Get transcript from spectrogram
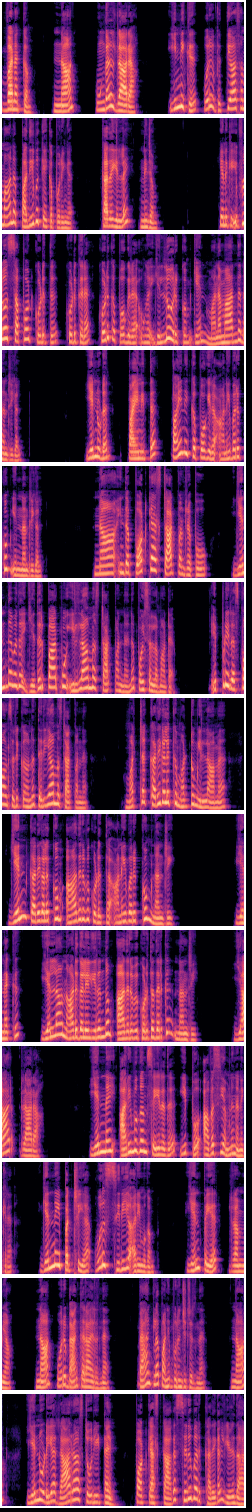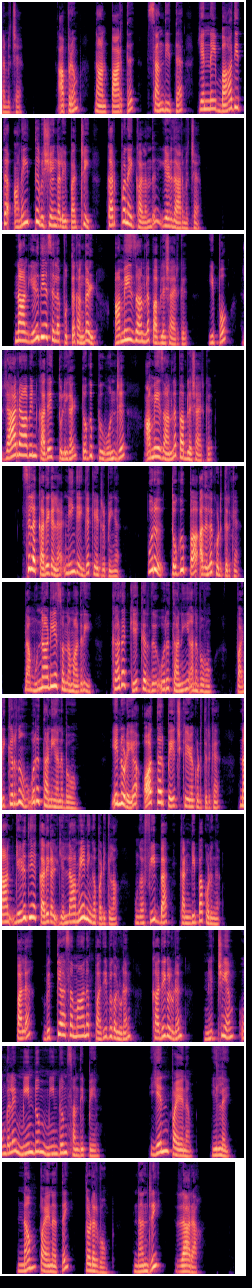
வணக்கம். நான் உங்கள் ராரா. இன்னைக்கு ஒரு வித்தியாசமான பதிவு கேட்க போறீங்க. கதையில்லை நிஜம். எனக்கு இவ்ளோ சப்போர்ட் கொடுத்து கொடுக்கிற கொடுக்க போகிற உங்க எல்லோருக்கும் என் மனமார்ந்த நன்றிகள். என்னுடன் பயணித்த பயணிக்கப் போகிற அனைவருக்கும் என் நன்றிகள். நான் இந்த பாட்காஸ்ட் ஸ்டார்ட் பண்றப்போ எந்தவித எதிர்பார்ப்பும் இல்லாம ஸ்டார்ட் பண்ணேன்னு பொய் சொல்ல மாட்டேன். எப்படி ரெஸ்பான்ஸ் இருக்குன்னு தெரியாம ஸ்டார்ட் பண்ணேன். மற்ற கதைகளுக்கு மட்டும் இல்லாம என் கதைகளுக்கும் ஆதரவு கொடுத்த அனைவருக்கும் நன்றி. எனக்கு எல்லா நாடுகளில் இருந்தும் ஆதரவு கொடுத்ததற்கு நன்றி. யார்? ராரா. என்னை அறிமுகம் செய்யறது இப்போ அவசியம்னு நினைக்கிறேன். என்னை பற்றிய ஒரு சிறிய அறிமுகம். என் பெயர் ரம்யா. நான் ஒரு பேங்கரா இருந்தேன். பேங்க்ல பணிபுரிஞ்சிட்டு இருந்தேன். நான் என்னுடைய ராரா ஸ்டோரி டைம் பாட்காஸ்ட்காக சிறுவர் கதைகள் எழுத ஆரம்பிச்சேன். அப்புறம் நான் பார்த்து சந்தித்த என்னை பாதித்த அனைத்து விஷயங்களை பற்றி கற்பனை கலந்து எழுத ஆரம்பிச்சேன். நான் எழுதிய சில புத்தகங்கள் அமேசான்ல பப்ளிஷ் ஆயிருக்கு. இப்போ ராராவின் கதை துளிகள் தொகுப்பு ஒன்று அமேசான்ல பப்ளிஷ் ஆயிருக்கு. சில கதைகளை நீங்க இங்க கேட்டிருப்பீங்க. ஒரு தொகுப்பா அதுல கொடுத்திருக்கேன். நான் முன்னாடியே சொன்ன மாதிரி கதை கேட்கறது ஒரு தனி அனுபவம் படிக்கிறதும் ஒரு தனி அனுபவம். என்னுடைய ஆத்தர் பேஜ் கீழே கொடுத்துருக்கேன். நான் எழுதிய கதைகள் எல்லாமே நீங்க படிக்கலாம். உங்க ஃபீட்பேக் கண்டிப்பா கொடுங்க. பல வித்தியாசமான பதிவுகளுடன் கதைகளுடன் நிச்சயம் உங்களை மீண்டும் மீண்டும் சந்திப்பேன். என் பயணம் இல்லை. நம் பயணத்தை தொடர்வோம். நன்றி ராரா.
